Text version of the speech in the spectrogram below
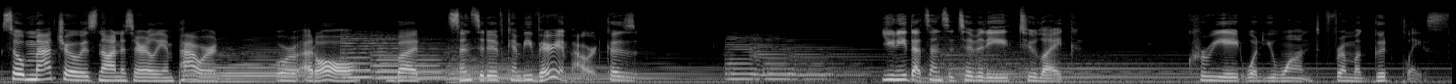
so macho is not necessarily empowered or at all, but sensitive can be very empowered because you need that sensitivity to like create what you want from a good place.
